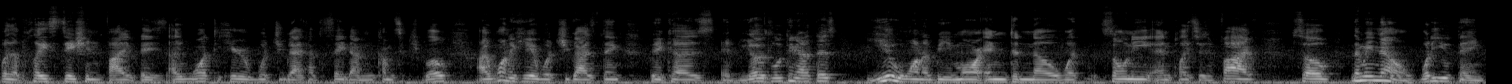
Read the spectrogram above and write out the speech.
for the PlayStation 5 is? I want to hear what you guys have to say down in the comment section below. I want to hear what you guys think because if you're looking at this, you want to be more into know with Sony and PlayStation 5. So let me know. What do you think?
